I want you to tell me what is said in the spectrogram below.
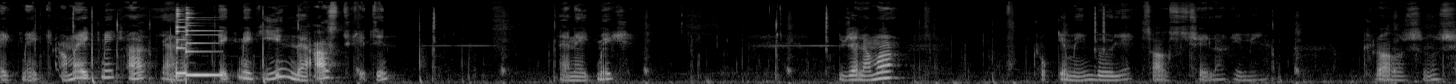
Ekmek ama ekmek az yani ekmek yiyin de az tüketin. Yani ekmek güzel ama çok yemeyin böyle sağlıksız şeyler yemeyin. Kilo alırsınız.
